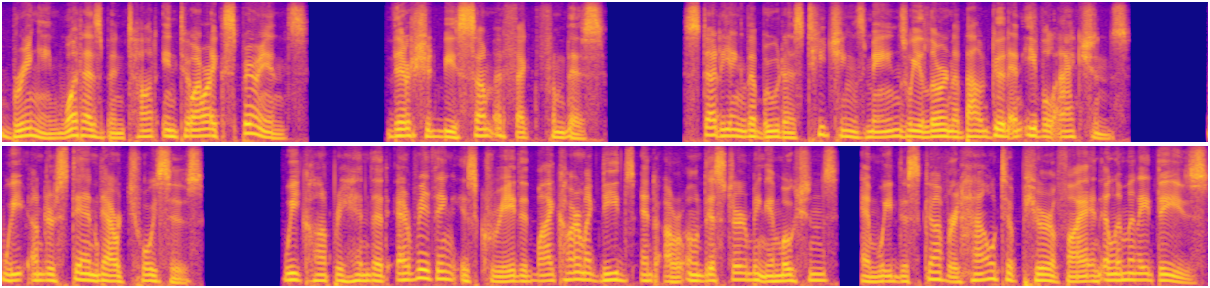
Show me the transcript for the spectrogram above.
bringing what has been taught into our experience. There should be some effect from this. Studying the Buddha's teachings means we learn about good and evil actions. We understand our choices. We comprehend that everything is created by karmic deeds and our own disturbing emotions, and we discover how to purify and eliminate these.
